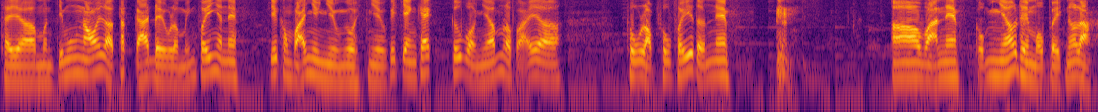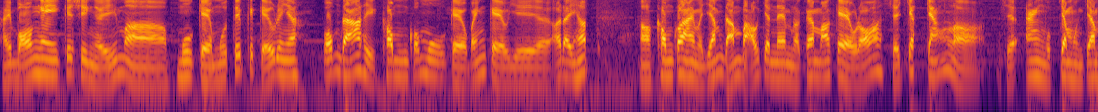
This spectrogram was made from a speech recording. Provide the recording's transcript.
thì mình chỉ muốn nói là tất cả đều là miễn phí nha anh em, chứ không phải như nhiều người, nhiều cái trang khác cứ vào nhóm là phải thu lọc thu phí từ anh em à, và anh em cũng nhớ thêm một việc nữa là hãy bỏ ngay cái suy nghĩ mà mua kèo mua tiếp cái kiểu đi nha. Bóng đá thì không có mua kèo bán kèo gì ở đây hết. À, không có ai mà dám đảm bảo cho anh em là cái mã kèo đó sẽ chắc chắn là sẽ ăn 100%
